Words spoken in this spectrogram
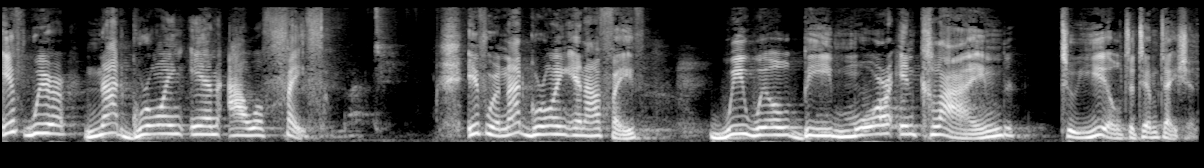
if we're not growing in our faith, if we're not growing in our faith, we will be more inclined to yield to temptation.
